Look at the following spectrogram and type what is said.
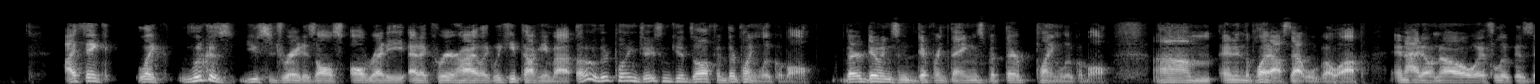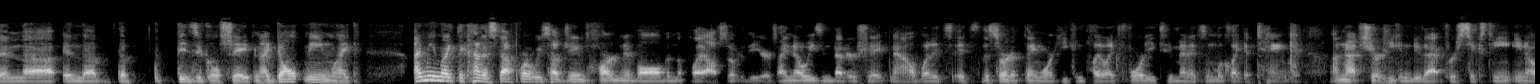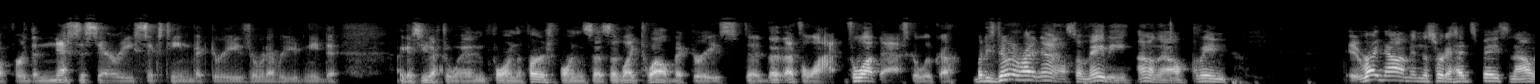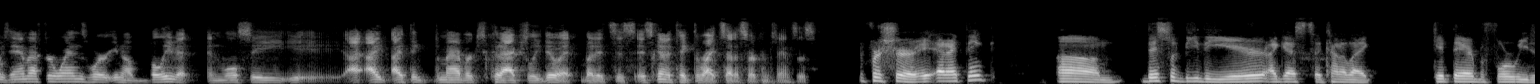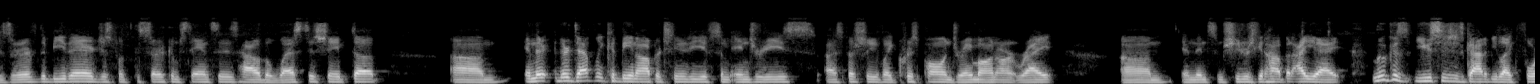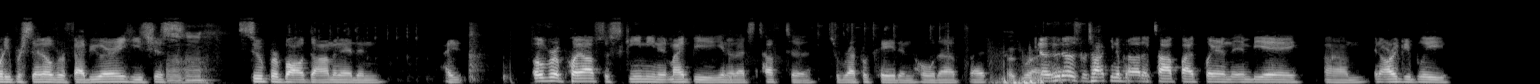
I think like Luka's usage rate is all, already at a career high. Like we keep talking about, oh, they're playing Jason Kidd's often. They're playing Luka ball. They're doing some different things, but they're playing Luka ball. Um, and in the playoffs, that will go up. And I don't know if Luka's in the in the, the the physical shape. And I don't mean like I mean like the kind of stuff where we saw James Harden evolve in the playoffs over the years. I know he's in better shape now, but it's it's the sort of thing where he can play like 42 minutes and look like a tank. I'm not sure he can do that for 16, you know, for the necessary 16 victories or whatever you'd need to. I guess you'd have to win four in the first, four in the second, so like 12 victories. To, that- that's a lot. It's a lot to ask of Luka, but he's doing it right now, so maybe I don't know. I mean, right now I'm in the sort of headspace, and I always am after wins, where you know, believe it, and we'll see. I I, I think the Mavericks could actually do it, but it's it's, it's going to take the right set of circumstances. For sure. And I think um, this would be the year, I guess, to kind of like get there before we deserve to be there, just with the circumstances, how the West is shaped up. Um, and there, there definitely could be an opportunity if some injuries, uh, especially if like Chris Paul and Draymond aren't right. Um, and then some shooters get hot. But I, yeah, Luka's usage has got to be like 40% over February. He's just Mhm. super ball dominant. And I, over a playoffs of scheming, it might be, you know, that's tough to, to replicate and hold up. But That's you know, who knows? We're talking about a top five player in the NBA, um, and arguably,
